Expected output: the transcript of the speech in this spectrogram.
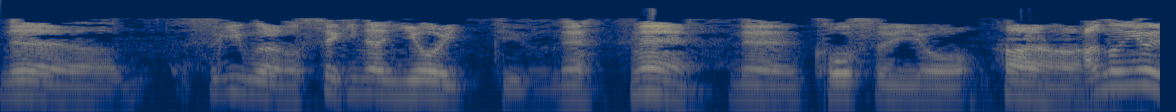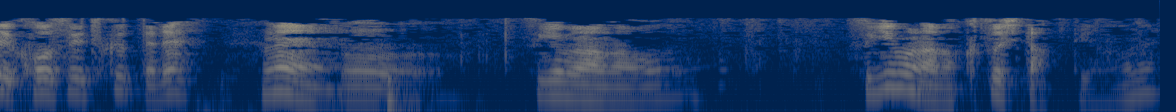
ねえ、杉村の素敵な匂いっていうね。い。ねねえ、香水を。え。はいはい。あの匂いで香水作ってね。ねえ、うん。杉村の、杉村の靴下っていうのをね。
